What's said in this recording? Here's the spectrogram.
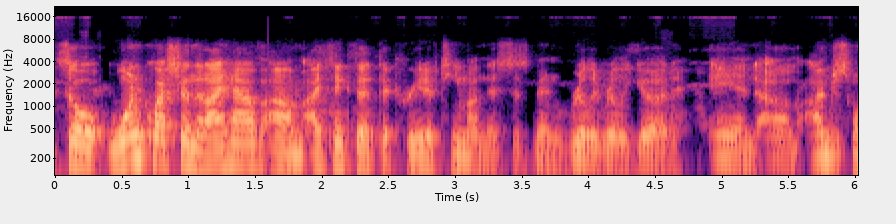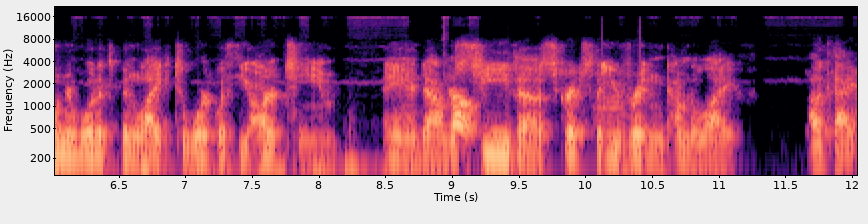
so one question that I have, um, I think that the creative team on this has been really, really good, and um, I'm just wondering what it's been like to work with the art team and um, oh. see the scripts that you've written come to life. Okay,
